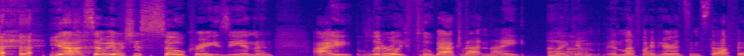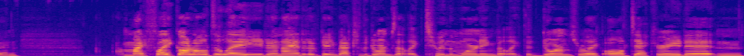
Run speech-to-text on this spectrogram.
yeah so it was just so crazy and then i literally flew back that night like Uh-huh. and, and left my parents and stuff and my flight got all delayed and i ended up getting back to the dorms at like two in the morning but like the dorms were like all decorated and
